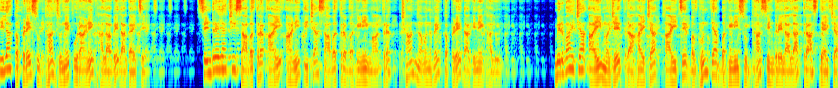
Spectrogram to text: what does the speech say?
तिला कपडे सुद्धा जुने पुराणे घालावे लागायचे. सिंड्रेलाची सावत्र आई आणि तिच्या सावत्र बहिणी मात्र छान नवनवे कपडे दागिने घालून. मिरवायच्या आई मजेत राहायच्या आईचे बघून त्या बहिणी सुद्धा सिंड्रेलाला त्रास द्यायच्या.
